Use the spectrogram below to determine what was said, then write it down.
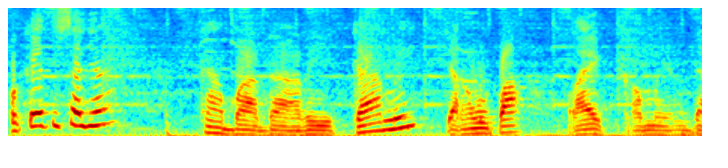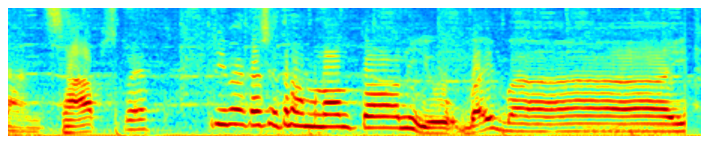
Oke itu saja kabar dari kami. Jangan lupa like, comment, dan subscribe Terima kasih telah menonton. Yuk, bye-bye.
